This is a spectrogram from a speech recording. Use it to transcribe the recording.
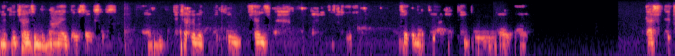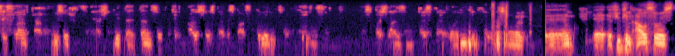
And if you're trying to divide those services um, kind of a sense talking about people, you know, um, that's it takes a lot of time and resources to actually get that done. So we can outsource that responsibility to an agency that specializes in just that while you can focus on and if you can outsource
